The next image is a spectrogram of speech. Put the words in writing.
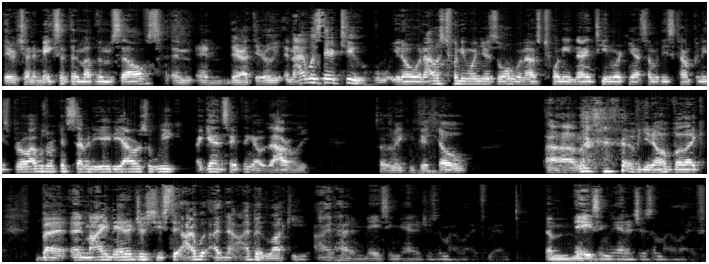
they were trying to make something of themselves and, and they're at the early and i was there too you know when i was 21 years old when i was 2019 working at some of these companies bro i was working 70 80 hours a week again same thing i was hourly so i was making good dough um, you know but like but and my managers used to i now i've been lucky i've had amazing managers in my life man amazing managers in my life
